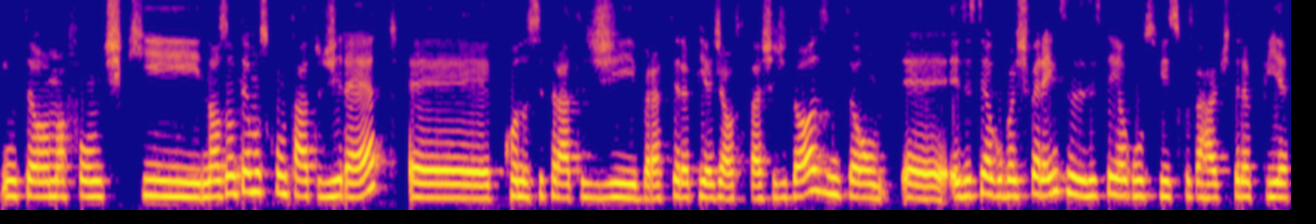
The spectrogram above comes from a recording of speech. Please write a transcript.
então é uma fonte que nós não temos contato direto é, quando se trata de braquiterapia radioterapia de alta taxa de dose, então é, existem algumas diferenças, existem alguns físicos da radioterapia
